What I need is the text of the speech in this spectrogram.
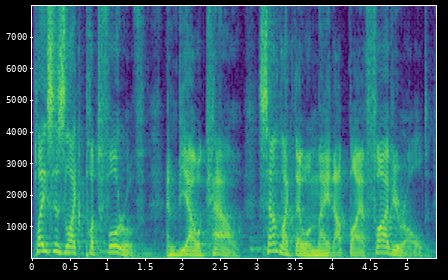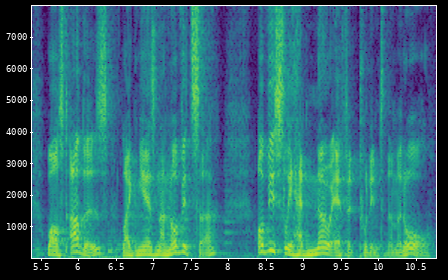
Places like Potworów and Biała Kow sound like they were made up by a five-year-old, whilst others, like Gniezna obviously had no effort put into them at all.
